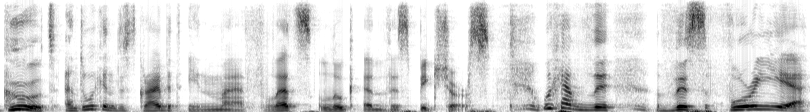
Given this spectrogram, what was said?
good, and we can describe it in math. Let's look at these pictures. We have the this Fourier,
